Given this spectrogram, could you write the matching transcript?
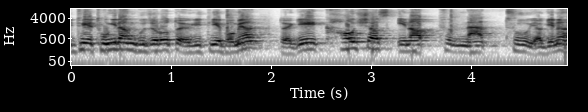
이 뒤에 동일한 구조로 또 여기 뒤에 보면 또 여기 cautious enough not to 여기는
